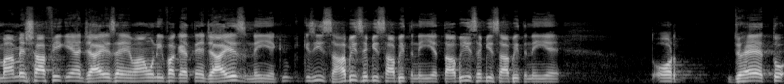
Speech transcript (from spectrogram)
امام شافی کے یہاں جائز ہے امام عنیفا کہتے ہیں جائز نہیں ہے کیونکہ کسی صحابی سے بھی ثابت نہیں ہے تابی سے بھی ثابت نہیں ہے اور جو ہے تو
